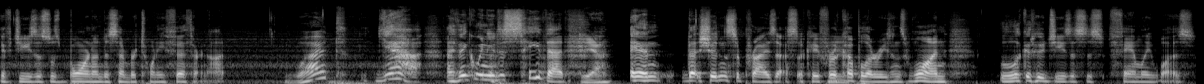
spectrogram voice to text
if Jesus was born on December 25th or not. What? Yeah, I think we need to say that. Yeah. And that shouldn't surprise us, okay, for a couple of reasons. One, look at who Jesus' family was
